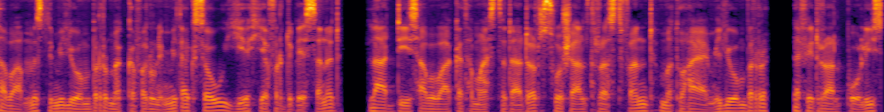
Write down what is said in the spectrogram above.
75 ሚሊዮን ብር መከፈሉን የሚጠቅሰው ይህ የፍርድ ቤት ሰነድ ለአዲስ አበባ ከተማ አስተዳደር social trust fund 120 ሚሊዮን ብር፣ ለፌዴራል ፖሊስ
